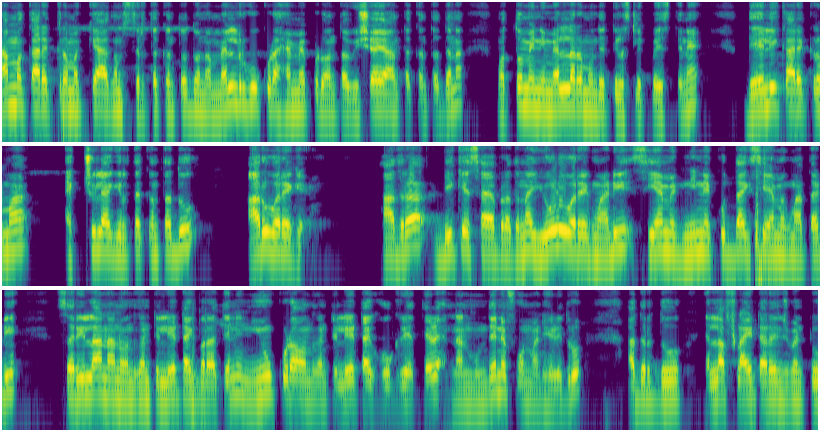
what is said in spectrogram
ನಮ್ಮ ಕಾರ್ಯಕ್ರಮಕ್ಕೆ ಆಗಮಿಸ್ತಿರ್ತಕ್ಕಂಥದ್ದು ನಮ್ಮೆಲ್ಲರಿಗೂ ಕೂಡ ಹೆಮ್ಮೆ ಪಡುವಂತ ವಿಷಯ ಅಂತಕ್ಕಂಥದ್ದನ್ನ ಮತ್ತೊಮ್ಮೆ ನಿಮ್ಮೆಲ್ಲರ ಮುಂದೆ ತಿಳಿಸ್ಲಿಕ್ಕೆ ಬಯಸ್ತೇನೆ. ದೆಹಲಿ ಕಾರ್ಯಕ್ರಮ ಆಕ್ಚುಲಿ ಆಗಿರ್ತಕ್ಕಂಥದ್ದು ಆರೂವರೆಗೆ. ಆದ್ರ ಡಿ ಕೆ ಸಾಹೇಬ್ರ ಅದನ್ನ ಏಳುವರೆಗೆ ಮಾಡಿ ಸಿ ಎಂ ನಿನ್ನೆ ಖುದ್ದಾಗಿ ಸಿ ಎಂ ಮಾತಾಡಿ, ಸರಿ ಇಲ್ಲ, ನಾನು ಒಂದ್ ಗಂಟೆ ಲೇಟ್ ಆಗಿ ಬರತ್ತೇನೆ, ನೀವು ಕೂಡ ಒಂದ್ ಗಂಟೆ ಲೇಟ್ ಆಗಿ ಹೋಗ್ರಿ ಅಂತೇಳಿ ನಾನು ಮುಂದೆನೆ ಫೋನ್ ಮಾಡಿ ಹೇಳಿದ್ರು. ಅದರದ್ದು ಎಲ್ಲ ಫ್ಲೈಟ್ ಅರೇಂಜ್ಮೆಂಟು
